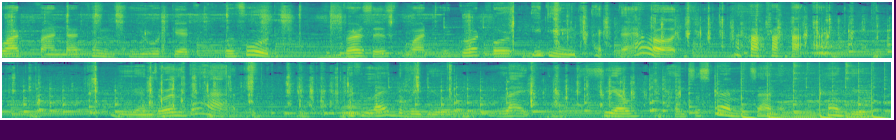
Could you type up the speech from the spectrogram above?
what panda thinks you would get for food versus what he got for eating a carrot. the answer is that? If you like the video, like, share and subscribe my channel. Thank you.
